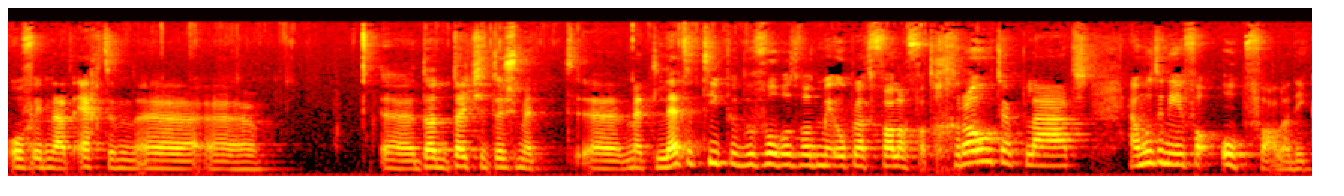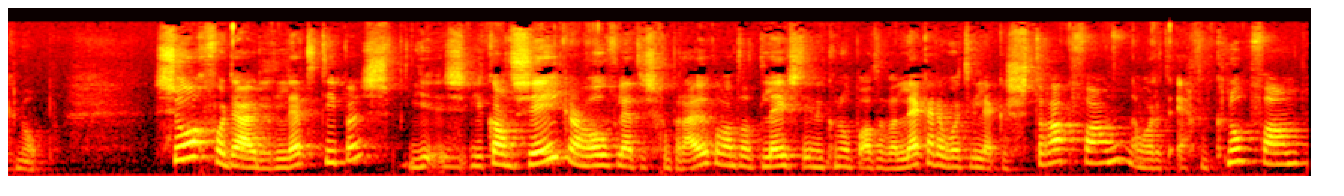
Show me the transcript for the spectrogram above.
of inderdaad echt een. Uh, uh, uh, dat, dat je het dus met, met lettertype bijvoorbeeld wat meer op laat vallen of wat groter plaatst. Hij moet in ieder geval opvallen, die knop. Zorg voor duidelijke lettertypes. Je, je, kan zeker hoofdletters gebruiken, want dat leest in de knop altijd wel lekker. Daar wordt hij lekker strak van. Dan wordt het echt een knop van.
